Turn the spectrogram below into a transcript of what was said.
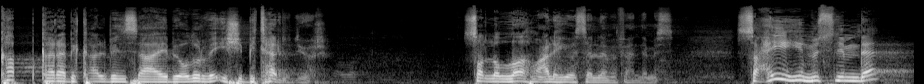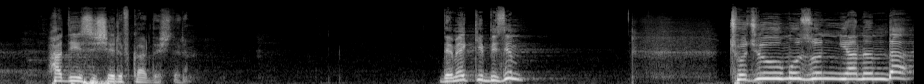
kapkara bir kalbin sahibi olur ve işi biter diyor sallallahu aleyhi ve sellem Efendimiz. Sahih-i Müslim'de hadisi şerif kardeşlerim. Demek ki bizim çocuğumuzun yanında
